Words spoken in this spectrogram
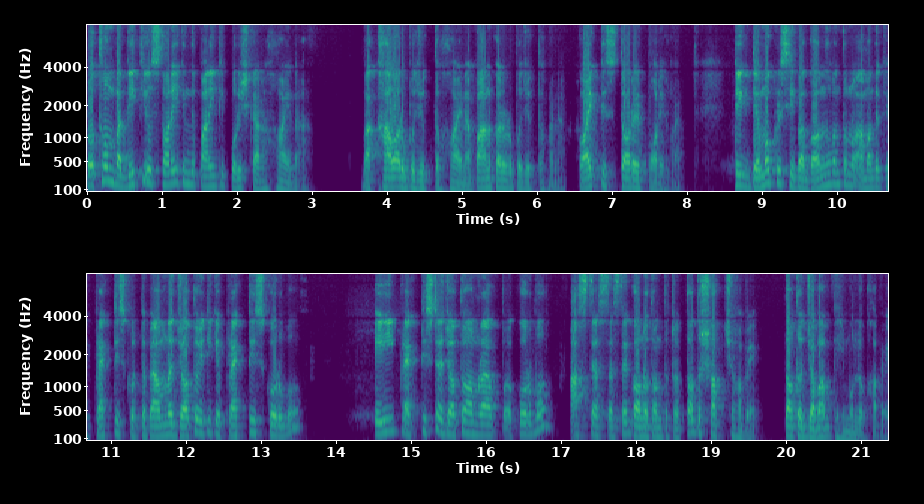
প্রথম বা দ্বিতীয় স্তরেই কিন্তু পানিটি পরিষ্কার হয় না বা খাওয়ার উপযুক্ত হয় না, পান করার উপযুক্ত হয় না, কয়েকটি স্তরের পরে হয়। ঠিক ডেমোক্রেসি বা গণতন্ত্র আমাদেরকে প্র্যাকটিস করতে হবে। আমরা যত এটিকে প্র্যাকটিস করব, এই প্র্যাকটিসটা যত আমরা করব, আস্তে আস্তে আস্তে গণতন্ত্রটা তত স্বচ্ছ হবে। তত জবাবদিহিমূলক হবে।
